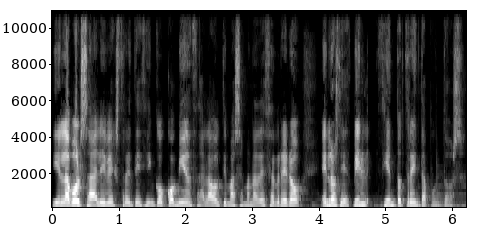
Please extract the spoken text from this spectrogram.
Y en la bolsa, el IBEX 35 comienza la última semana de febrero en los 10.130 puntos.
